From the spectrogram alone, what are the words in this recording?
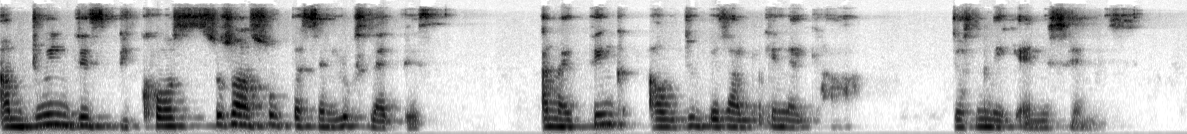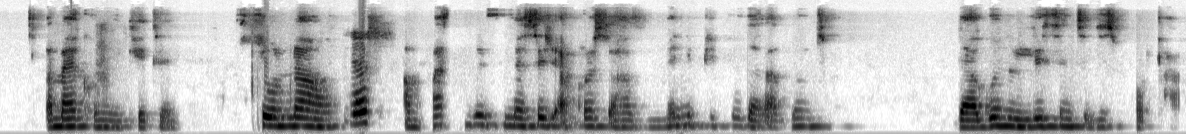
I'm doing this because so so and so person looks like this, and I think I'll do better looking like her. Doesn't make any sense. Am I communicating? So now Yes. I'm passing this message across to as many people that are going to that are going to listen to this podcast.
